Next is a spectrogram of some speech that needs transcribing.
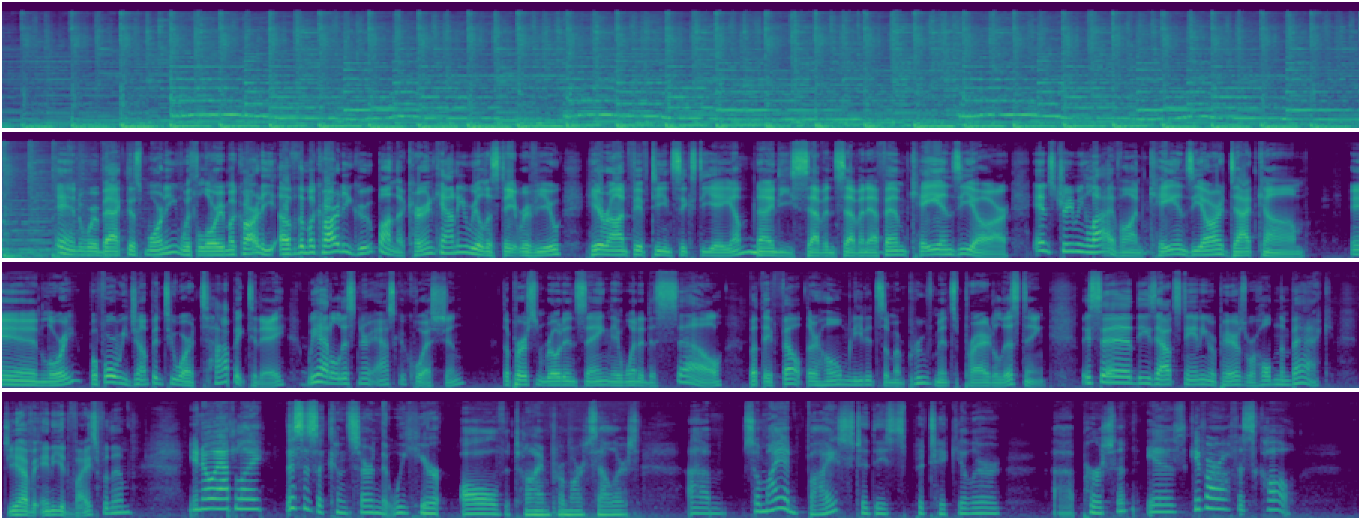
And we're back this morning with Lori McCarty of the McCarty Group on the Kern County Real Estate Review here on 1560 AM, 97.7 FM, KNZR, and streaming live on knzr.com. And Lori, before we jump into our topic today, we had a listener ask a question. The person wrote in saying they wanted to sell, but they felt their home needed some improvements prior to listing. They said these outstanding repairs were holding them back. Do you have any advice for them? You know, Adelaide, this is a concern that we hear all the time from our sellers. Um, so, my advice to this particular uh, person is give our office a call.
